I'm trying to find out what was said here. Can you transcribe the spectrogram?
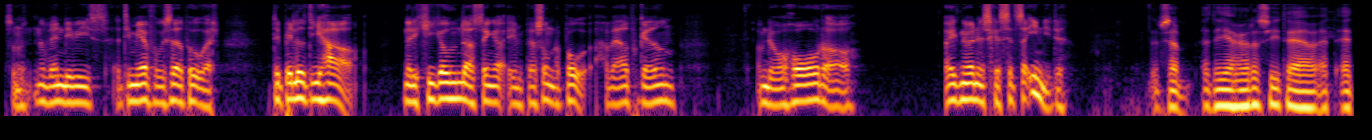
som nødvendigvis, at de er mere fokuseret på, at det billede, de har, når de kigger uden der og tænker, en person, der på, har været på gaden, om det var hårdt, og, og ikke nødvendigvis skal sætte sig ind i det. Så at det, jeg hørte dig sige, det er, at, at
